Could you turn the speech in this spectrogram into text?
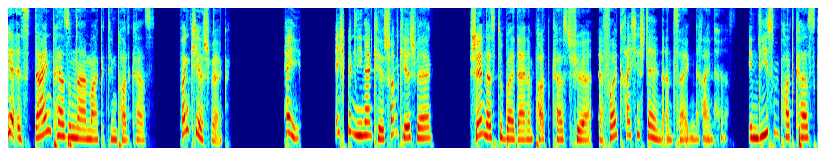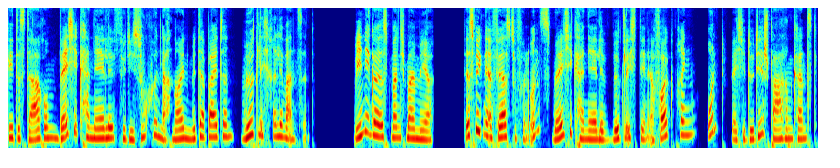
Hier ist dein Personalmarketing-Podcast von Kirschwerk. Hey, ich bin Nina Kirsch vom Kirschwerk. Schön, dass du bei deinem Podcast für erfolgreiche Stellenanzeigen reinhörst. In diesem Podcast geht es darum, welche Kanäle für die Suche nach neuen Mitarbeitern wirklich relevant sind. Weniger ist manchmal mehr. Deswegen erfährst du von uns, welche Kanäle wirklich den Erfolg bringen und welche du dir sparen kannst.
